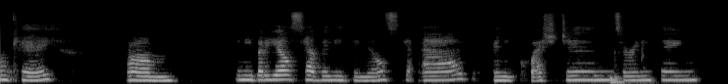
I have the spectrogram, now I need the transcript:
Okay. Um, anybody else have anything else to add? Any questions or anything?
